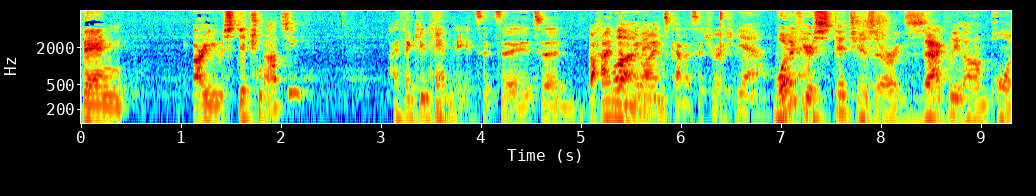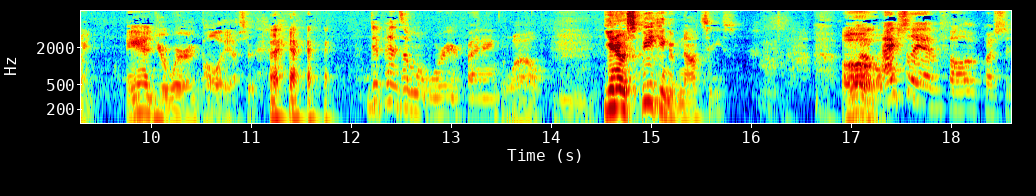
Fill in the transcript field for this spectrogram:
then are you a Stitch Nazi? I think you can be. It's it's a it's a behind Well, enemy I mean- lines kind of situation. yeah. What if your stitches are exactly on point and you're wearing polyester? depends on what war you're fighting? wow. You know, speaking of Nazis, Oh. Actually, I have a follow up question.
